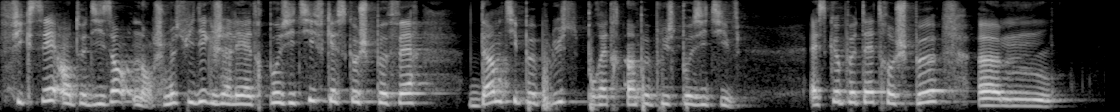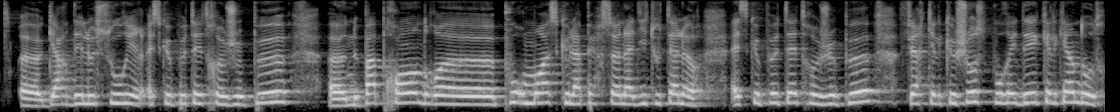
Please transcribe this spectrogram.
fixé en te disant non, je me suis dit que j'allais être positif, qu'est-ce que je peux faire d'un petit peu plus pour être un peu plus positive? Est-ce que peut-être je peux... Euh, euh, garder le sourire Est-ce que peut-être je peux euh, ne pas prendre euh, pour moi ce que la personne a dit tout à l'heure? Est-ce que peut-être je peux faire quelque chose pour aider quelqu'un d'autre?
